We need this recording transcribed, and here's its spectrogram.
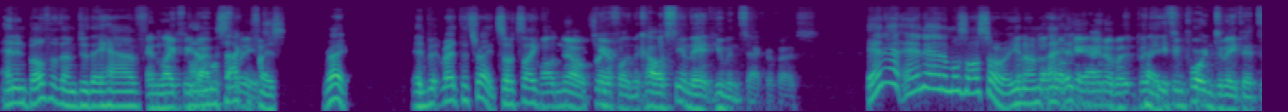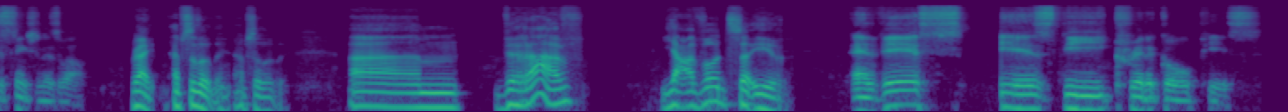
and in both of them do they have and likely animal the slaves. sacrifice right It- right that's right so it's like Well, no, It's like- careful. In the Colosseum, they had human sacrifice. and and animals also you know But- okay, it- I know, but, but right. it's important to make that distinction as well. right absolutely absolutely um v'rav ya'avod sa'ir And this is the critical piece,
